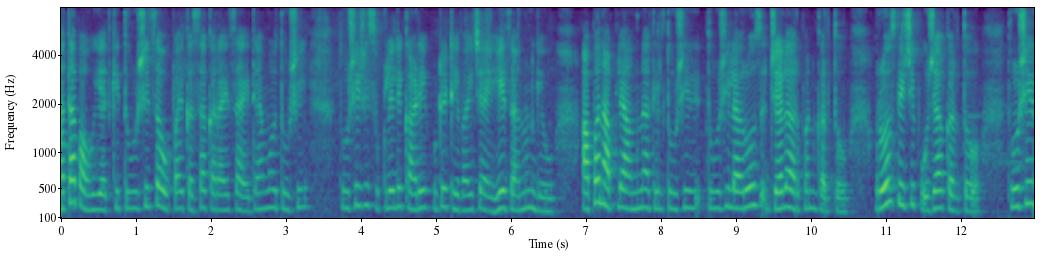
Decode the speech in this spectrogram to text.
आता पाहूयात की तुळशीचा उपाय कसा करायचा आहे. त्यामुळे तुळशी तुळशीची सुकलेली काडी कुठे ठेवायची आहे हे जाणून घेऊ. आपण आपल्या अंगणातील तुळशी तुळशीला रोज जल अर्पण करतो. रोज तिची पूजा करतो. तुळशी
